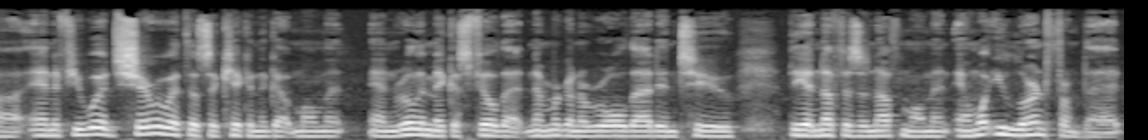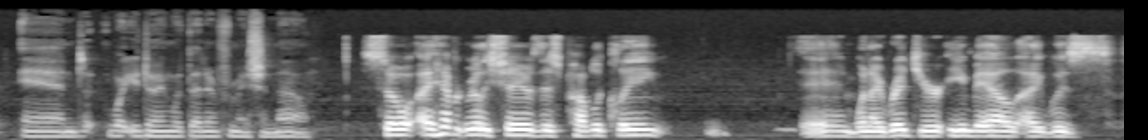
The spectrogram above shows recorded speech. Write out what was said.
Uh, and if you would share with us a kick in the gut moment and really make us feel that, and then we're going to roll that into the enough is enough moment and what you learned from that and what you're doing with that information now. So I haven't really shared this publicly and when I read your email, I was,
